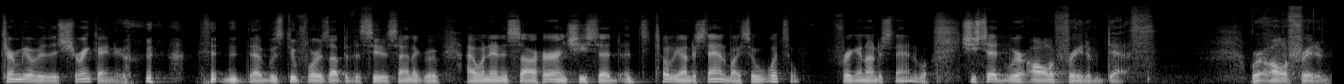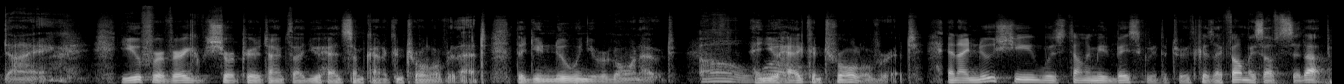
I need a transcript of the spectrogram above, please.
turned me over to this shrink I knew. that was two floors up at the Cedar Sinai group. I went in and saw her, and she said, "It's totally understandable." I said, "What's so friggin' understandable?" She said, "We're all afraid of death. We're all afraid of dying." You, for a very short period of time, thought you had some kind of control over that, that you knew when you were going out. Oh, and you had control over it. And I knew she was telling me basically the truth because I felt myself sit up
